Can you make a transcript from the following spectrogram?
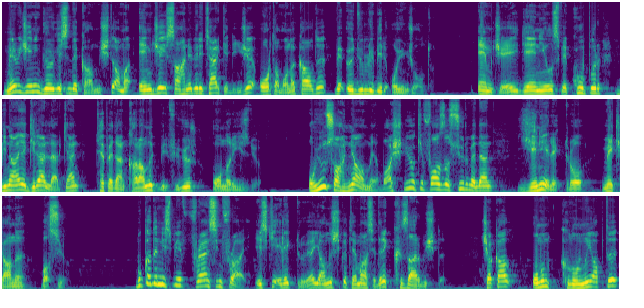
Mary Jane'in gölgesinde kalmıştı ama MJ sahneleri terk edince ortam ona kaldı ve ödüllü bir oyuncu oldu. MJ, Daniels ve Cooper binaya girerlerken tepeden karanlık bir figür onları izliyor. Oyun sahne almaya başlıyor ki fazla sürmeden yeni elektro mekanı basıyor. Bu kadının ismi Francine Fry. Eski elektroya yanlışlıkla temas ederek kızarmıştı. Çakal onun klonunu yaptı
